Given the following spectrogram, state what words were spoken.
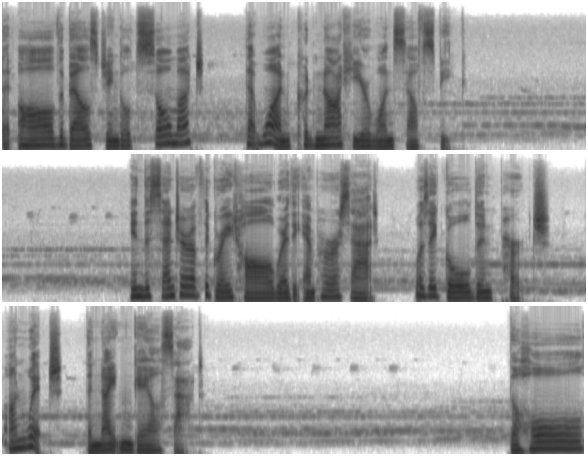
that all the bells jingled so much that one could not hear oneself speak. In the center of the great hall where the emperor sat was a golden perch on which the nightingale sat. The whole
